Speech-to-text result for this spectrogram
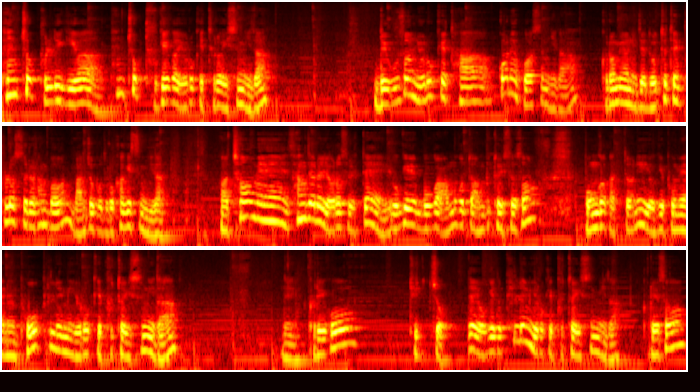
펜 쪽 분리기와 펜 쪽 두 개가 이렇게 들어 있습니다. 네 우선 이렇게 다 꺼내 보았습니다. 그러면 이제 노트 10 플러스를 한번 만져보도록 하겠습니다. 아, 처음에 상자를 열었을 때 이게 뭐가 아무것도 안 붙어 있어서 뭔가 봤더니 여기 보면은 보호 필름이 이렇게 붙어 있습니다 네, 그리고 뒤쪽. 네, 여기도 필름이 이렇게 붙어 있습니다. 그래서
